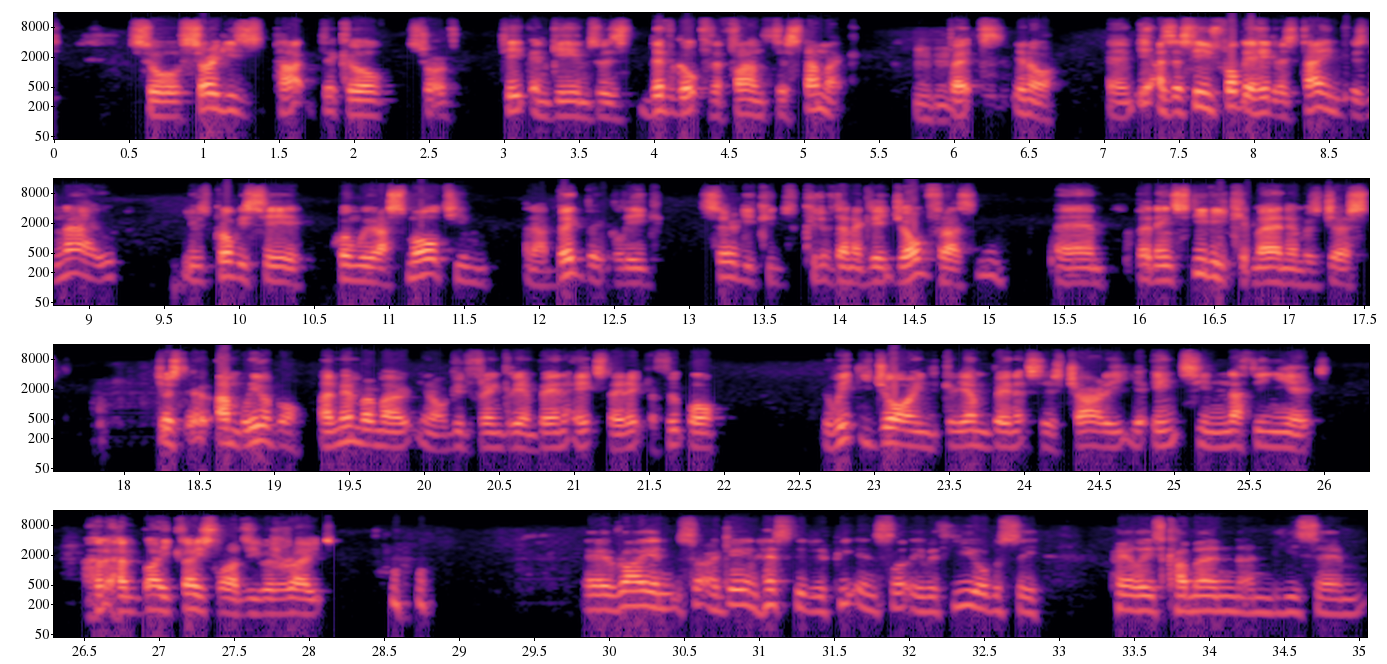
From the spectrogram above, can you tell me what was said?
So Sergei's tactical sort of take on games was difficult for the fans to stomach. Mhm. But you know, um, as I say, he's probably ahead of his time because now you would probably say when we were a small team in a big, big league, Sergei could could have done a great job for us. Um, but then Stevie came in and was just just unbelievable. I remember my you know good friend Graham Bennett, ex director of football. The week he joined, Graham Bennett says, "Charlie, you ain't seen nothing yet." And, and by Christ, lads, he was right. Uh, Ryan, so again, history repeating slightly with you. Obviously, Pele's come in and he's um,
